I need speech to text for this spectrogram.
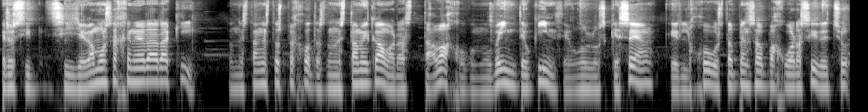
Pero si, si, llegamos a generar aquí, donde están estos PJs, donde está mi cámara, hasta abajo, como 20 o 15 o los que sean, que el juego está pensado para jugar así, de hecho,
